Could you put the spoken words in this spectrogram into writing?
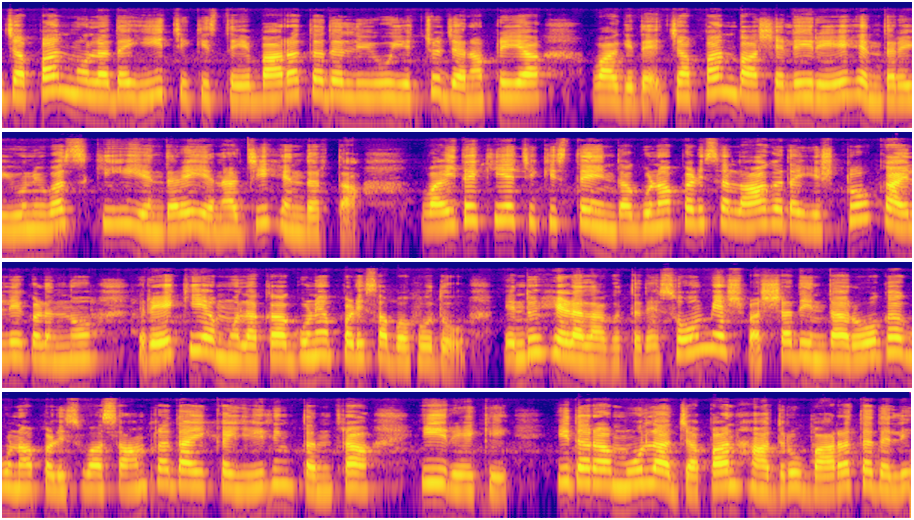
ಜಪಾನ್ ಮೂಲದ ಈ ಚಿಕಿತ್ಸೆ ಭಾರತದಲ್ಲಿಯೂ ಹೆಚ್ಚು ಜನಪ್ರಿಯವಾಗಿದೆ. ಜಪಾನ್ ಭಾಷೆಯಲ್ಲಿ ರೇ ಎಂದರೆ ಯೂನಿವರ್ಸ್, ಕಿ ಎಂದರೆ ಎನರ್ಜಿ ಎಂದರ್ಥ. ವೈದ್ಯಕೀಯ ಚಿಕಿತ್ಸೆಯಿಂದ ಗುಣಪಡಿಸಲಾಗದ ಎಷ್ಟೋ ಕಾಯಿಲೆಗಳನ್ನು ರೇಖೆಯ ಮೂಲಕ ಗುಣಪಡಿಸಬಹುದು ಎಂದು ಹೇಳಲಾಗುತ್ತದೆ. ಸೌಮ್ಯ ಸ್ಪರ್ಶದಿಂದ ರೋಗ ಗುಣಪಡಿಸುವ ಸಾಂಪ್ರದಾಯಿಕ ಹೀಲಿಂಗ್ ತಂತ್ರ ಈ ರೇಖೆ. ಇದರ ಮೂಲ ಜಪಾನ್ ಆದರೂ ಭಾರತದಲ್ಲಿ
